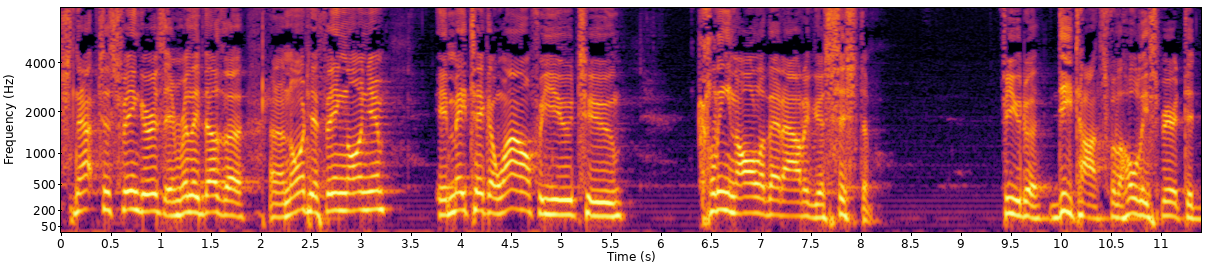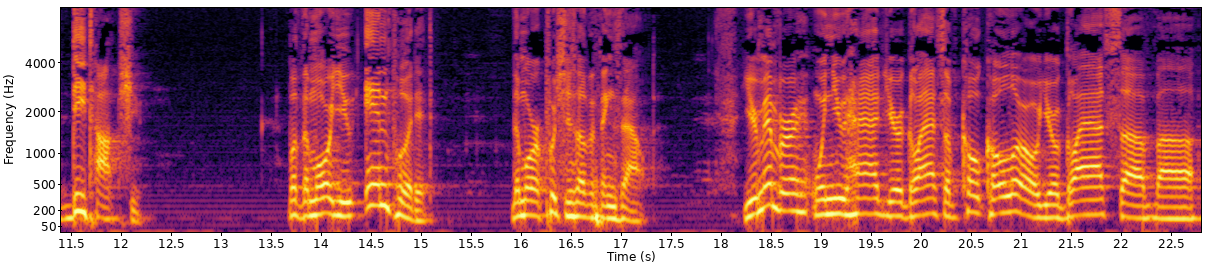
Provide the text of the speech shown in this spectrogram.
snaps his fingers and really does a, an anointed thing on you, it may take a while for you to clean all of that out of your system. For you to detox, for the Holy Spirit to detox you. But the more you input it, the more it pushes other things out. You remember when you had your glass of Coca-Cola or your glass of uh,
